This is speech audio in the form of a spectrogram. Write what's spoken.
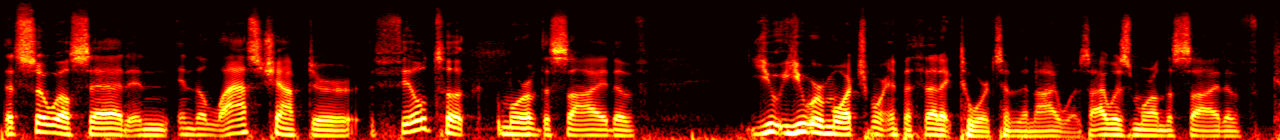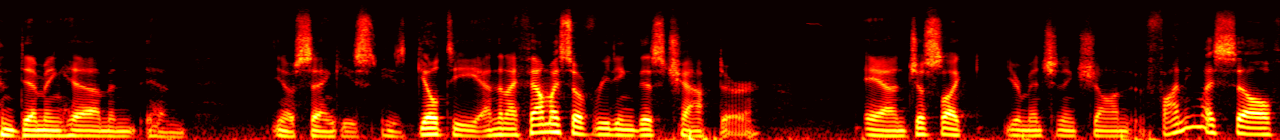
That's so well said. And in the last chapter, Phil took more of the side of you. You were much more empathetic towards him than I was. I was more on the side of condemning him and and you know saying he's he's guilty. And then I found myself reading this chapter, and just like you're mentioning, Sean, finding myself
